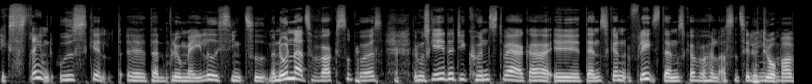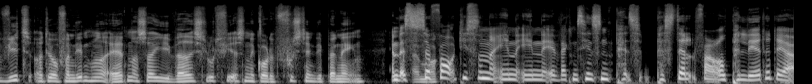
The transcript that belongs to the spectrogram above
ekstremt udskilt, øh, da den blev malet i sin tid. Men nu er den altså vokset på os. Det er måske et af de kunstværker, øh, danskerne, flest danskere forholder sig til. Ja, det var bare hvidt, og det var fra 1918, og så i hvad i slut 80'erne går det fuldstændig banan. Jamen, så får de sådan en, en hvad kan man sige, sådan pastelfarvet palette der,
